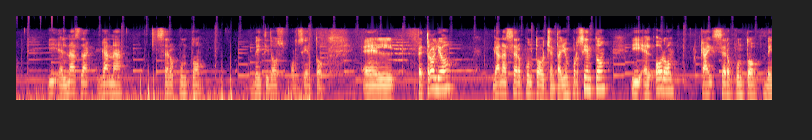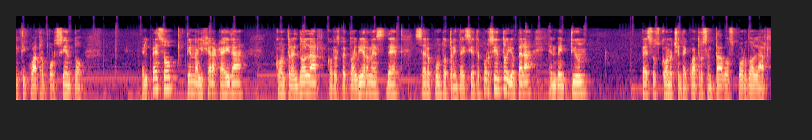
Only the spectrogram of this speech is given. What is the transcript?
y el Nasdaq gana 0.22%. El petróleo gana 0.81% y el oro cae 0.24%. El peso tiene una ligera caída contra el dólar con respecto al viernes de 0.37% y opera en 21 pesos con 84 centavos por dólar.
